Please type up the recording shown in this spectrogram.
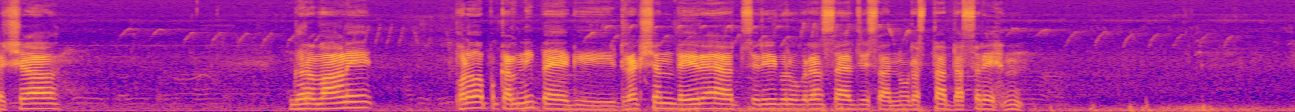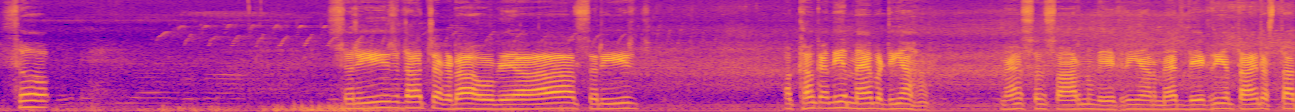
ਅੱਛਾ, ਗੁਰਬਾਣੀ ਫੋਲੋ ਅਪ ਕਰਨੀ ਪਏਗੀ ਡਾਇਰੈਕਸ਼ਨ ਦੇ ਰਿਹਾ ਸ੍ਰੀ ਗੁਰੂ ਗ੍ਰੰਥ ਸਾਹਿਬ ਜੀ ਸਾਨੂੰ, ਰਸਤਾ ਦੱਸ ਰਹੇ ਹਨ। ਸੋ, ਸਰੀਰ ਦਾ ਝਗੜਾ ਹੋ ਗਿਆ। ਸਰੀਰ, ਅੱਖਾਂ ਕਹਿੰਦੀਆਂ, ਮੈਂ ਵੱਡੀਆਂ ਹਾਂ। ਮੈਂ ਸੰਸਾਰ ਨੂੰ ਵੇਖ ਰਹੀ ਹਾਂ। ਮੈਂ ਦੇਖ ਰਹੀ ਹਾਂ, ਤਾਂ ਹੀ ਰਸਤਾ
